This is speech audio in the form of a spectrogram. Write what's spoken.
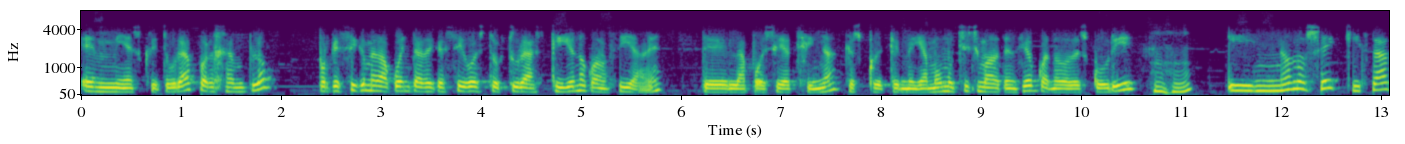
en mi escritura, por ejemplo, porque sí que me he dado cuenta de que sigo estructuras que yo no conocía, ¿eh? de la poesía china, que, que me llamó muchísimo la atención cuando lo descubrí. Y no lo sé, quizás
